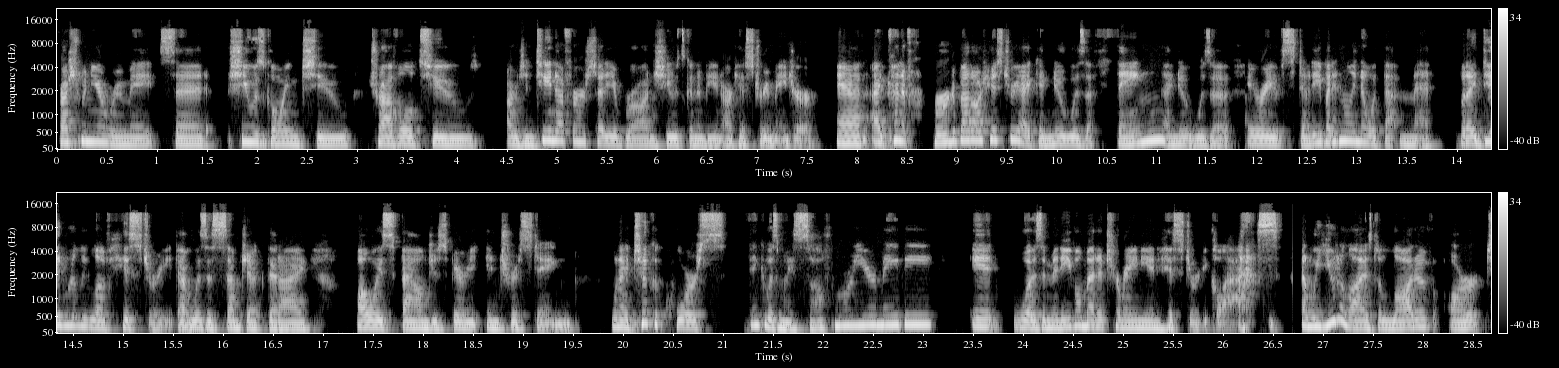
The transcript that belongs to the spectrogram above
freshman year roommate said she was going to travel to Argentina for her study abroad and she was going to be an art history major. And I kind of heard about art history. I knew it was a thing. I knew it was a area of study, but I didn't really know what that meant. But I did really love history. That was a subject that I always found just very interesting when I took a course, I think it was my sophomore year, maybe, it was a medieval Mediterranean history class. And we utilized a lot of art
